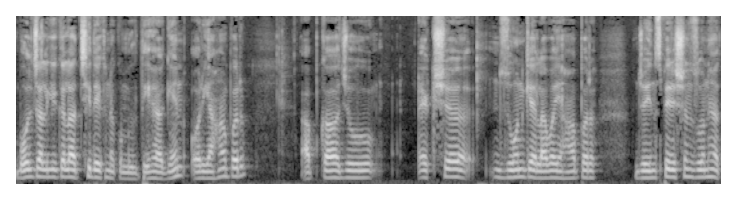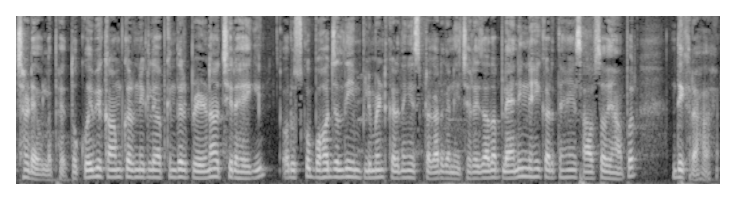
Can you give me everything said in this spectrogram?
बोलचाल की कला अच्छी देखने को मिलती है अगेन और यहाँ पर आपका जो एक्श जोन के अलावा यहाँ पर जो इंस्पिरेशन जोन है अच्छा डेवलप है। तो कोई भी काम करने के लिए आपके अंदर प्रेरणा अच्छी रहेगी और उसको बहुत जल्दी इंप्लीमेंट कर देंगे इस प्रकार का नेचर है। ज़्यादा प्लानिंग नहीं करते हैं साफ़ साफ़ यहाँ पर दिख रहा है।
